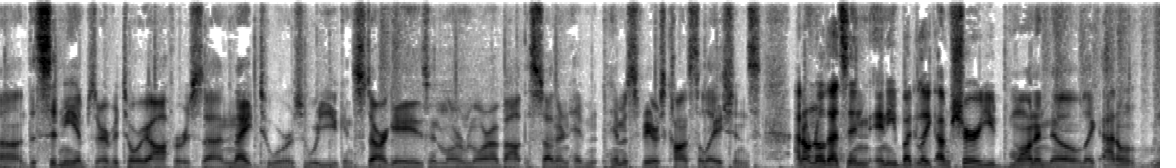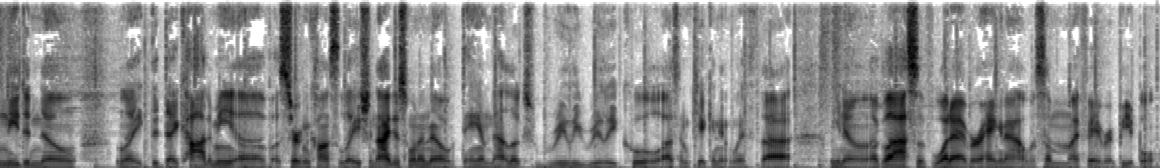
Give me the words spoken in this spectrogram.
uh, the Sydney Observatory offers uh, night tours where you can stargaze and learn more about the southern hem- hemisphere's constellations. I don't know that's in anybody like I'm sure you'd want to know. Like I don't need to know like the dichotomy of a certain constellation. I just want to know, damn, that looks really really cool as I'm kicking it with uh, you know a glass of whatever, hanging out with some of my favorite people.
